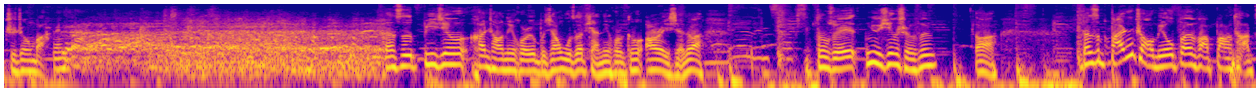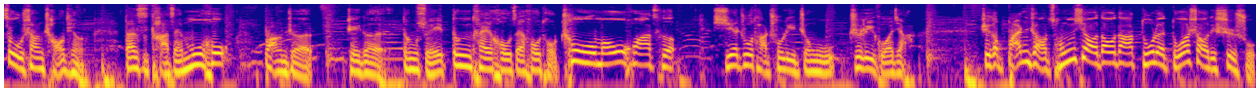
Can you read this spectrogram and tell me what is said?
执政吧。但是毕竟汉朝那会儿又不像武则天那会儿更二一些，对吧？邓绥女性身份啊，但是班昭没有办法帮他走上朝廷，但是他在幕后帮着这个邓绥邓太后在后头出谋划策，协助他处理政务，治理国家。这个班昭从小到大读了多少的史书，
